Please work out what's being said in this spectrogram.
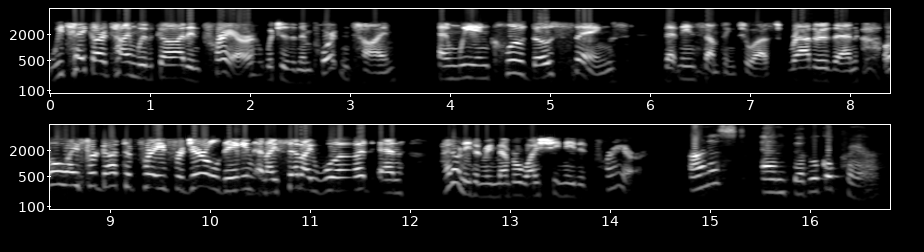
we take our time with God in prayer, which is an important time, and we include those things that means something to us rather than, oh, I forgot to pray for Geraldine and I said I would and I don't even remember why she needed prayer. Earnest and biblical prayer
